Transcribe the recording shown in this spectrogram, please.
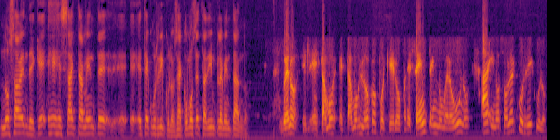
no saben de qué es exactamente eh, eh, este currículo, o sea, cómo se estaría implementando. Bueno, estamos, estamos locos porque lo presenten, número uno. Ah, y no solo el currículo,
